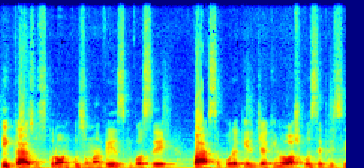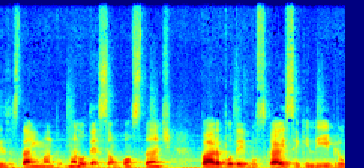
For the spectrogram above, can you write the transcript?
e casos crônicos, uma vez que você passa por aquele diagnóstico, você precisa estar em manutenção constante para poder buscar esse equilíbrio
